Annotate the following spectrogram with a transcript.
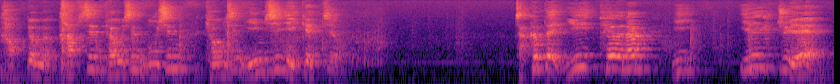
갑병무, 갑신, 병신, 무신, 경신, 임신이 있겠죠. 자, 근데 이 태어난 이 일주에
